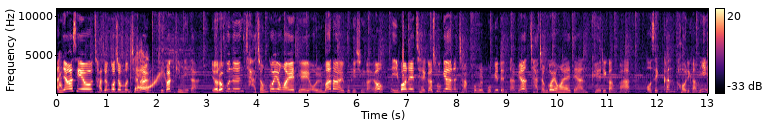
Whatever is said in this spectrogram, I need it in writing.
안녕하세요. 자전거 전문 채널 두바키입니다. 여러분은 자전거 영화에 대해 얼마나 알고 계신가요? 이번에 제가 소개하는 작품을 보게 된다면 자전거 영화에 대한 괴리감과 어색한 거리감이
